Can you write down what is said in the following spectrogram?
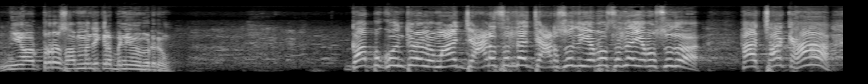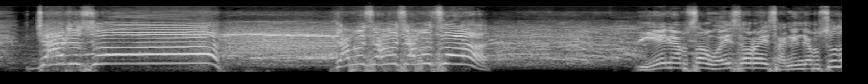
ನೀ ಒಟ್ಟರು ಸಂಬಂಧಿಕರು ಬನ್ನಿ ಹೋಗ್ಬಿಡ್ರಿ ನೀವು. ಗಪ್ಪ ಕುಂತಿರಲ್ಲ ಮಾ ಜಾಡಸಲ್ದ ಜಾಡಿಸೋದು ಎಬಸಲ್ದ ಎಬಸೋದು ಹಾ, ಚಕ್ ಜಾಡಿಸು. ಎಬಸ್ ಎಬಸ್ ಏನು ಎಬ್ಸ ವಯಸ್ಸವ್ರ ವಯಸ್ಸ? ನಿಂಗೆ ಎಬ್ಸೋದ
